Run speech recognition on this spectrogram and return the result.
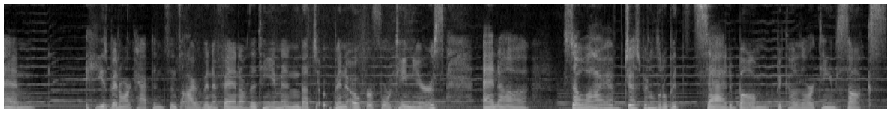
and he's been our captain since I've been a fan of the team, and that's been over 14 years. And uh, so I have just been a little bit sad, bummed because our team sucks,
